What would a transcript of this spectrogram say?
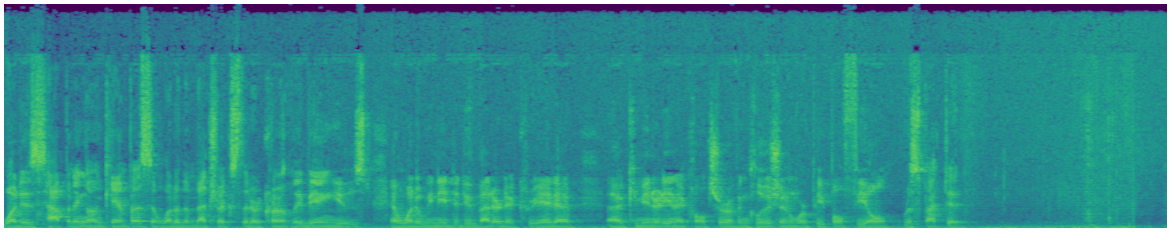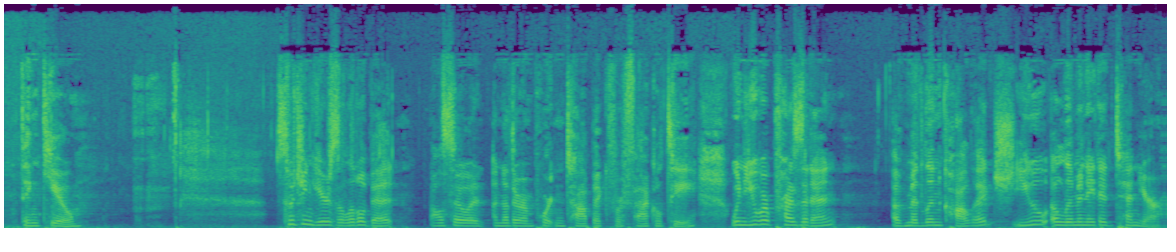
what is happening on campus and what are the metrics that are currently being used, and what do we need to do better to create a, a community and a culture of inclusion where people feel respected. Thank you. Switching gears a little bit, also a, another important topic for faculty. When you were president of Midland College, you eliminated tenure.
